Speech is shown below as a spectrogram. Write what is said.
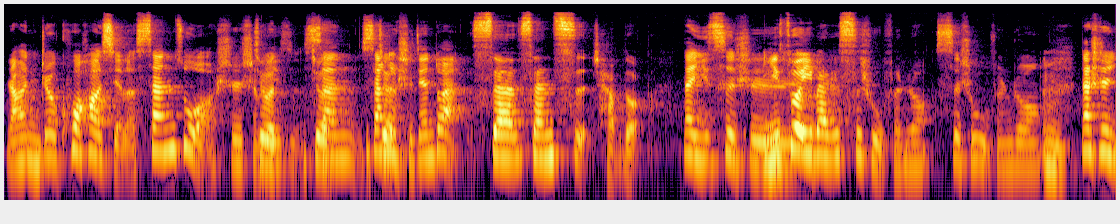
然后你这括号写了三坐是什么意思？三三个时间段，三三次差不多，那一次是一坐一般是四十五分钟。四十五分钟，嗯，那是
